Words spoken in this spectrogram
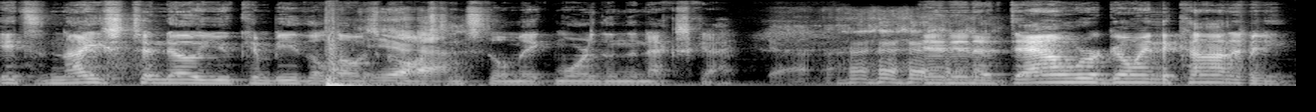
it's nice to know you can be the lowest yeah. cost and still make more than the next guy. Yeah. and in a downward going economy,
